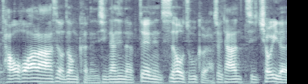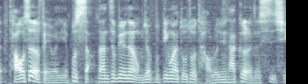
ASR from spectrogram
桃花啦，是有这种可能性，但是呢，这有点事后诸葛啦，所以他其实秋意的桃色绯闻也不少。那这边呢，我们就不另外多做讨论，因为他个人的事情。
